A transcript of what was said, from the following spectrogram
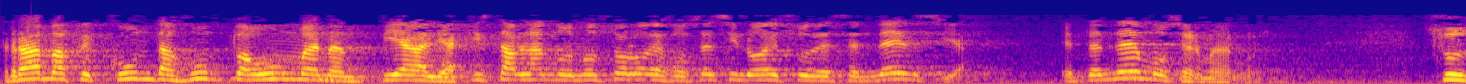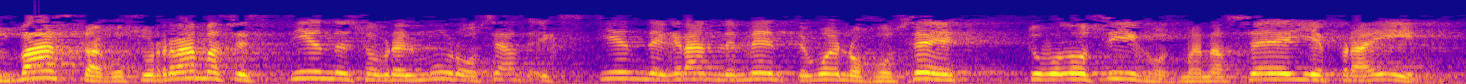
rama fecunda junto a un manantial. Y aquí está hablando no solo de José, sino de su descendencia. ¿Entendemos, hermanos? Sus vástagos, sus ramas se extienden sobre el muro, o sea, extiende grandemente. Bueno, José tuvo dos hijos, Manasé y Efraín.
